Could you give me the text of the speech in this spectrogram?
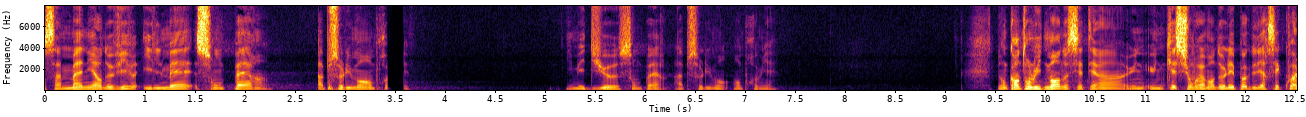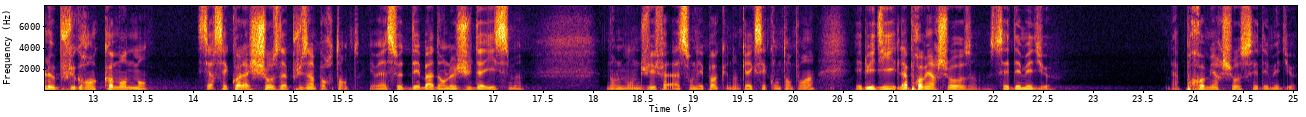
sa manière de vivre, il met son Père absolument en premier. Il met Dieu, son Père, absolument en premier. Donc quand on lui demande, c'était une, question vraiment de l'époque, de dire c'est quoi le plus grand commandement? C'est-à-dire c'est quoi la chose la plus importante? Il y avait ce débat dans le judaïsme, dans le monde juif à son époque, donc avec ses contemporains, et lui dit la première chose, c'est d'aimer Dieu. La première chose, c'est d'aimer Dieu.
